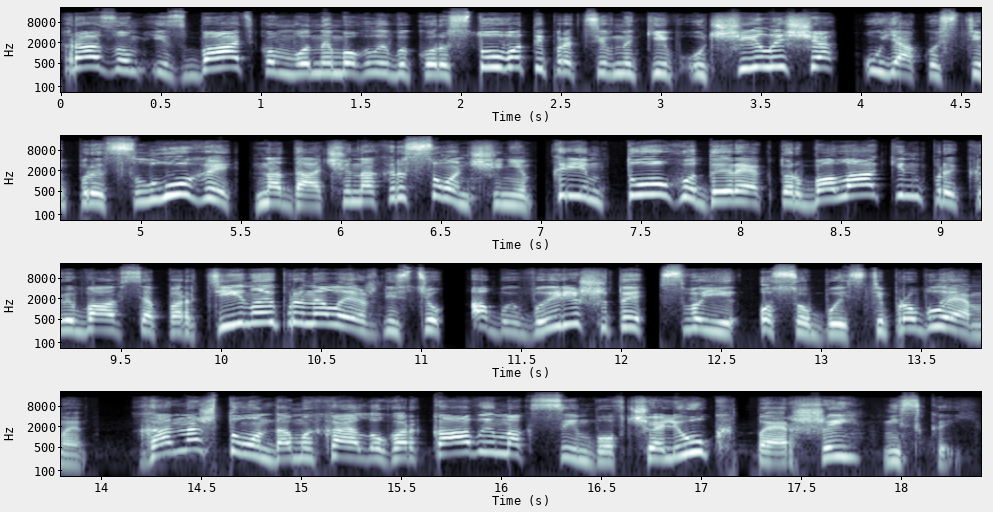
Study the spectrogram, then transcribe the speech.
Разом із батьком вони могли використовувати працівників училища у якості прислуги на дачі на Херсонщині. Крім того, директор Балакін прикривався партійною приналежністю, аби вирішити свої особисті проблеми. Ганна Штонда, Михайло Гаркавий, Максим Вовчалюк, перший міський.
